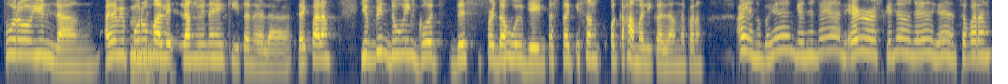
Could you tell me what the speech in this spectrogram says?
puro yun lang. Alam mo, puro Mm. mali lang yung nakikita nila. Like, parang, you've been doing good this for the whole game, tas tag isang pagkakamali ka lang na parang, ay, ano ba yan? Ganyan, ganyan. Errors, ganyan, ganyan, ganyan. So, parang,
